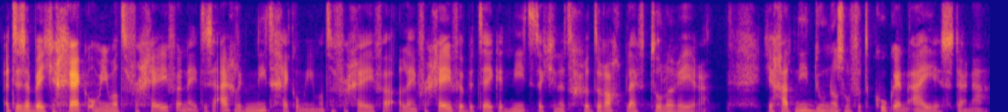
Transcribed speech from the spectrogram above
het is een beetje gek om iemand te vergeven. Nee, het is eigenlijk niet gek om iemand te vergeven. Alleen vergeven betekent niet dat je het gedrag blijft tolereren. Je gaat niet doen alsof het koek en ei is daarna.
